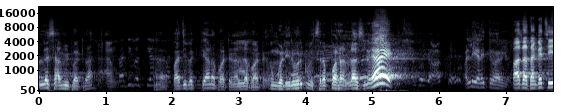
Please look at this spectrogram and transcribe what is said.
நல்ல சாமி பாட்டுறா. பதிபக்தியான பாட்டு. நல்ல பாட்டு. உங்கள் இருவருக்கும் சிறப்பான நல்லா வள்ளி அழைத்து வாருங்க பார்த்தா தங்கச்சி.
